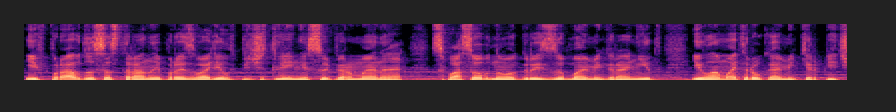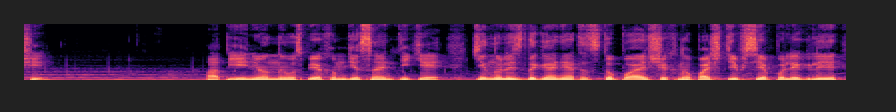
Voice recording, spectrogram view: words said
и вправду со стороны производил впечатление супермена, способного грызть зубами гранит и ломать руками кирпичи. Опьяненные успехом десантники кинулись догонять отступающих, но почти все полегли,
